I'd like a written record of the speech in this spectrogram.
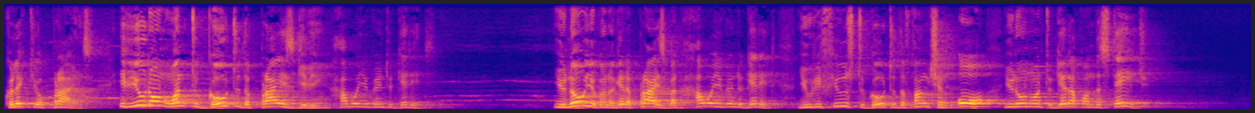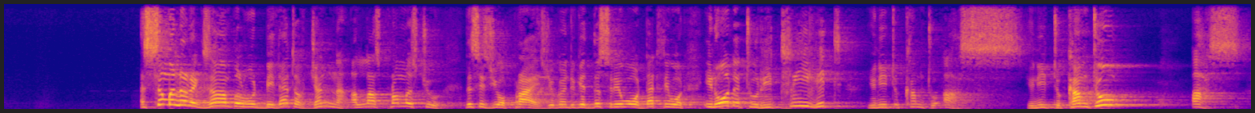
Collect your prize. If you don't want to go to the prize giving, how are you going to get it? You know you're going to get a prize, but how are you going to get it? You refuse to go to the function or you don't want to get up on the stage. A similar example would be that of Jannah. Allah's promised you, this is your prize. You're going to get this reward, that reward. In order to retrieve it, you need to come to us. You need to come to us.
